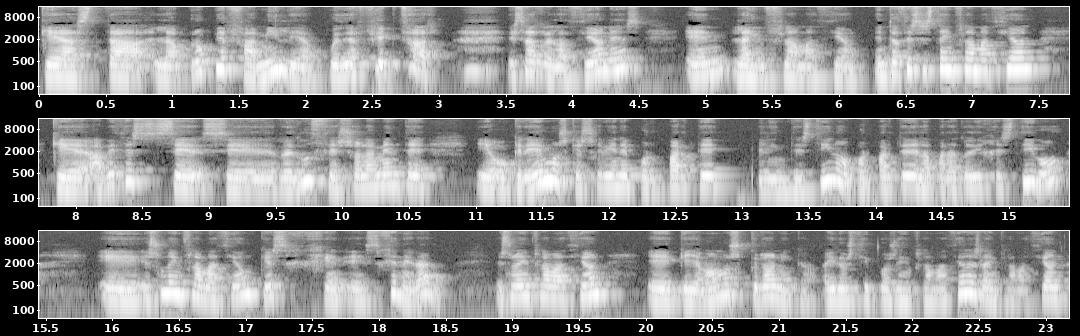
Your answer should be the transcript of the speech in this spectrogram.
que hasta la propia familia puede afectar esas relaciones en la inflamación. Entonces, esta inflamación que a veces se, reduce solamente eh, o creemos que eso viene por parte del intestino o por parte del aparato digestivo, eh, es una inflamación que es, es general. Es una inflamación eh, que llamamos crónica. Hay dos tipos de inflamaciones. La inflamación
